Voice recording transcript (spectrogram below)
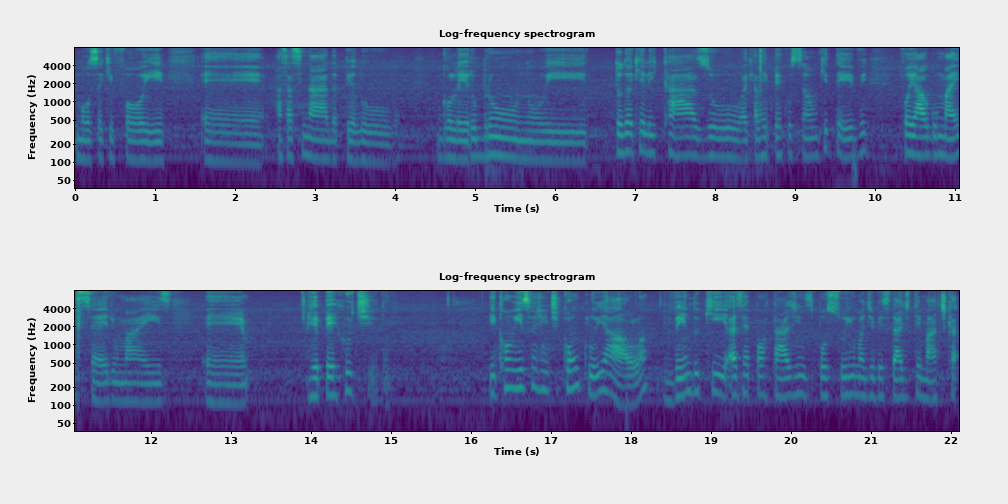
moça que foi é, assassinada pelo goleiro Bruno e todo aquele caso, aquela repercussão que teve foi algo mais sério, mais é, repercutido. E com isso a gente conclui a aula, vendo que as reportagens possuem uma diversidade temática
